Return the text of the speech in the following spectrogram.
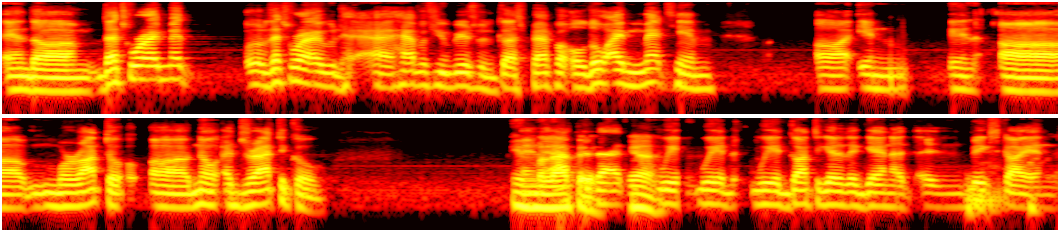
and um, that's where I met. Or that's where I would ha- have a few beers with Gus Pepa. Although I met him uh, in in uh, Morato, uh, no Adriatico. In and Malate. after that, yeah. we we had we had got together again at in Big Sky, and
